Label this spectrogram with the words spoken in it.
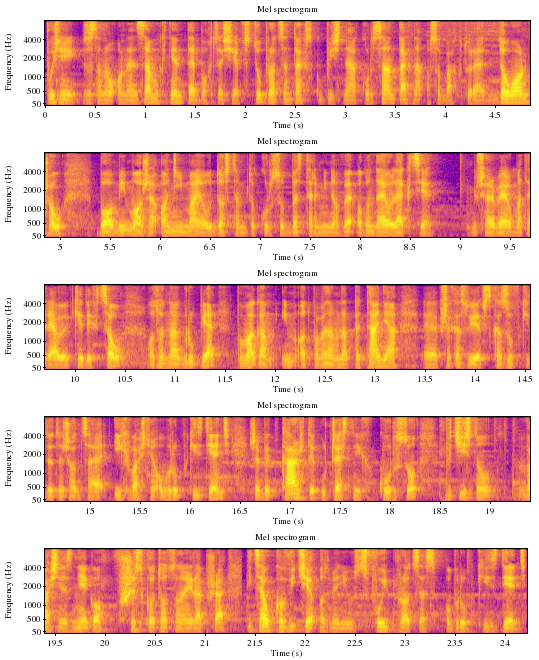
Później zostaną one zamknięte, bo chcę się w 100% skupić na kursantach, na osobach, które dołączą, bo mimo, że oni mają dostęp do kursu bezterminowy, oglądają lekcje przerabiają materiały kiedy chcą, oto na grupie, pomagam im, odpowiadam na pytania, e, przekazuję wskazówki dotyczące ich właśnie obróbki zdjęć, żeby każdy uczestnik kursu wycisnął właśnie z niego wszystko to, co najlepsze i całkowicie odmienił swój proces obróbki zdjęć.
